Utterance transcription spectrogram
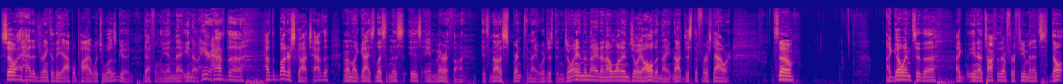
So I had a drink of the apple pie, which was good, definitely. And that you know, here have the have the butterscotch, have the. And I'm like, guys, listen, this is a marathon. it's not a sprint tonight. We're just enjoying the night, and I want to enjoy all the night, not just the first hour. So I go into the, I you know talk to them for a few minutes. Don't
